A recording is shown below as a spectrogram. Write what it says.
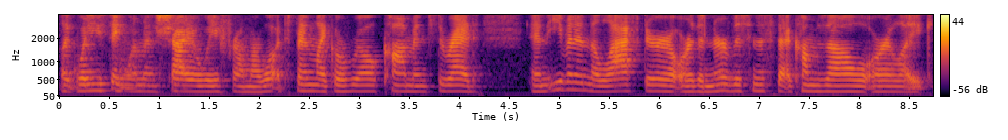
like, what do you think women shy away from, or what's been like a real common thread, and even in the laughter or the nervousness that comes out, or like,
